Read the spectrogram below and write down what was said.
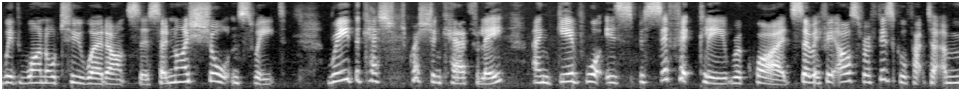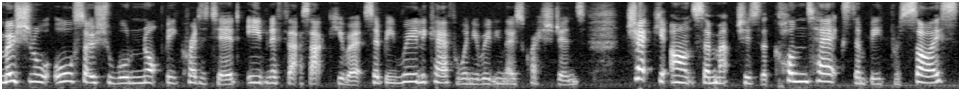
with one or two word answers. So nice, short, and sweet. Read the question carefully and give what is specifically required. So if it asks for a physical factor, emotional or social will not be credited, even if that's accurate. So be really careful when you're reading those questions. Check your answer matches the context and be precise.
